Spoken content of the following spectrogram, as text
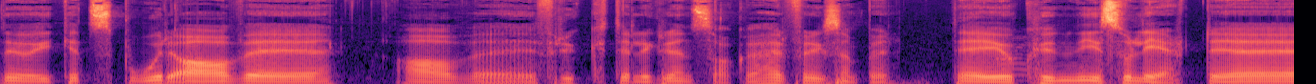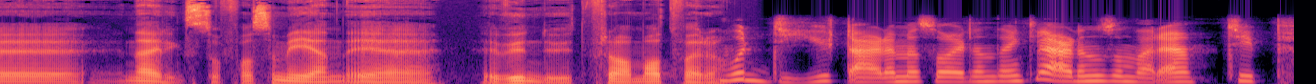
Det er jo ikke et spor av, eh, av frukt eller grønnsaker her, f.eks. Det er jo kun isolerte næringsstoffer som igjen er vunnet ut fra matvarer. Hvor dyrt er det med Soylent, egentlig? Er det noen sånn derre type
